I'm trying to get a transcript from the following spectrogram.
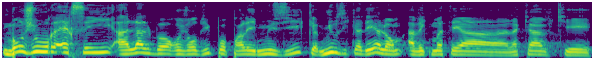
Bonjour RCI à l'Albor aujourd'hui pour parler musique, Music AD, alors avec Mathéa Lacave qui est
